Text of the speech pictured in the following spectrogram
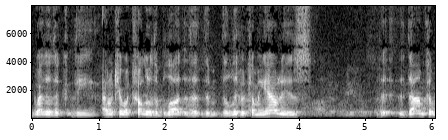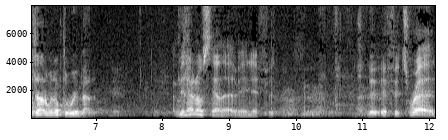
whether the the I don't care what color the blood the, the, the liquid coming out is, the, the dam comes out and we don't have to worry about it. I mean, I don't understand that. I mean, if it, if it's red,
